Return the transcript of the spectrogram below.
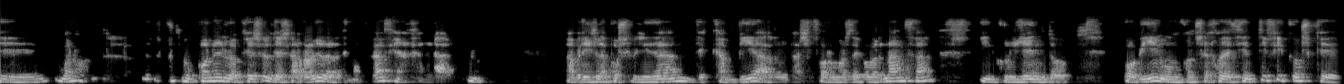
Eh, bueno, supone lo que es el desarrollo de la democracia en general abrir la posibilidad de cambiar las formas de gobernanza, incluyendo o bien un consejo de científicos que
